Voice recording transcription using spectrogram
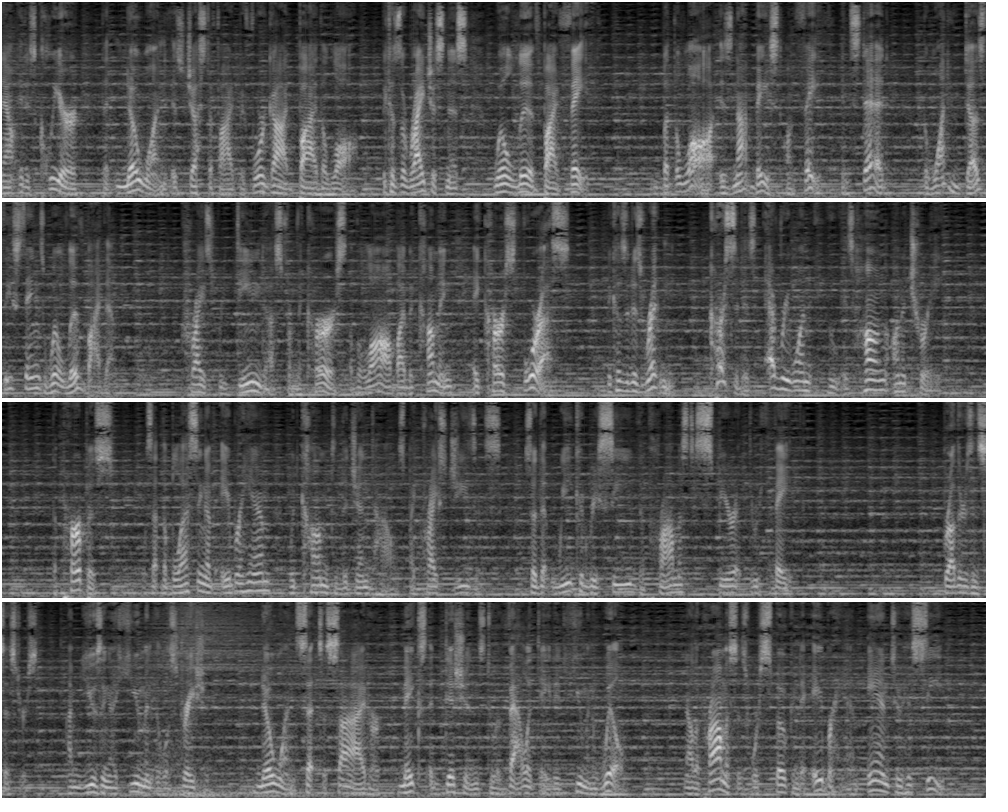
Now it is clear that no one is justified before God by the law, because the righteousness will live by faith. But the law is not based on faith. Instead, the one who does these things will live by them. Christ redeemed us from the curse of the law by becoming a curse for us, because it is written, Cursed is everyone who is hung on a tree. The purpose was that the blessing of Abraham would come to the Gentiles by Christ Jesus, so that we could receive the promised Spirit through faith. Brothers and sisters, I'm using a human illustration no one sets aside or makes additions to a validated human will. Now, the promises were spoken to Abraham and to his seed.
